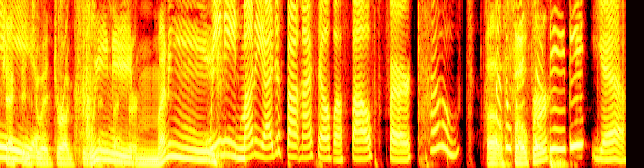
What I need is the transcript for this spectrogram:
being checked into a drug treatment We need center. money. we need money. I just bought myself a false fur coat. uh, for the faux winter, fur. baby. Yeah.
